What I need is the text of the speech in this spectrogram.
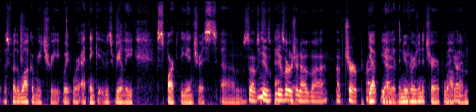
It was for the welcome retreat where, where I think it was really sparked the interest. Um, So new new year. version of uh, of CRHP. Right? Yep, yeah, yeah, the new version of CRHP, welcome.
